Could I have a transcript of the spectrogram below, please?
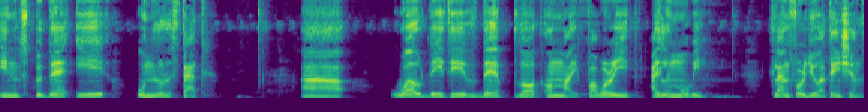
inspected y unlisted. Uh, well, this is the plot on my favorite island movie. Thanks for your attention.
